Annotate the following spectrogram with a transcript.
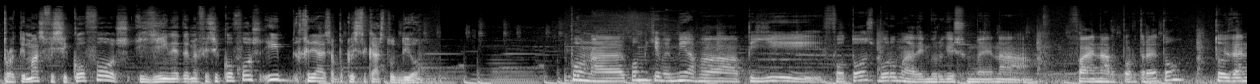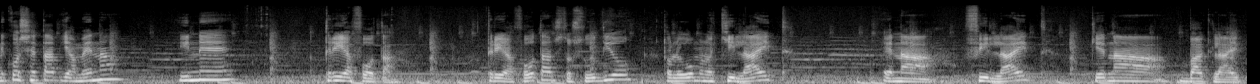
προτιμάς φυσικό φως, γίνεται με φυσικό φως ή χρειάζεται αποκλειστικά στούντιο; Λοιπόν, α, ακόμη και με μία α, πηγή φωτός μπορούμε να δημιουργήσουμε ένα fine art πορτρέτο. Το ιδανικό setup για μένα είναι τρία φώτα. Τρία φώτα στο στούντιο, το λεγόμενο key light, ένα fill light και ένα backlight.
